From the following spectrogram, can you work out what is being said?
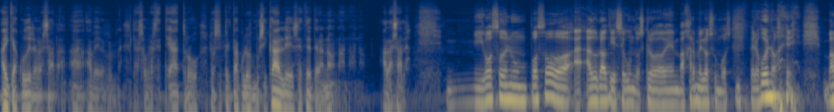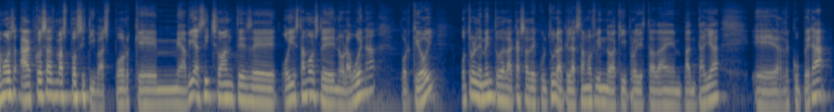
hay que acudir a la sala a, a ver las obras de teatro, los espectáculos musicales, etcétera. No, no, no, no. A la sala. Mi gozo en un pozo ha, durado 10 segundos, creo, en bajarme los humos. Pero bueno, vamos a cosas más positivas, porque me habías dicho antes de... Hoy estamos de enhorabuena, porque hoy otro elemento de la Casa de Cultura, que la estamos viendo aquí proyectada en pantalla, eh, recupera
